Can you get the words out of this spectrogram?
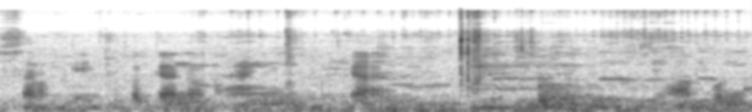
sarap eh. Pagka ano, mahangin pagka hapon na.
